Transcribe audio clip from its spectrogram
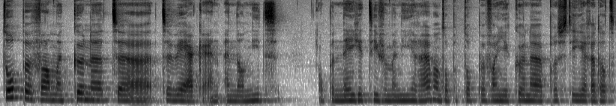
toppen van mijn kunnen te, te werken. En, en dan niet op een negatieve manier, hè? want op het toppen van je kunnen presteren, dat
